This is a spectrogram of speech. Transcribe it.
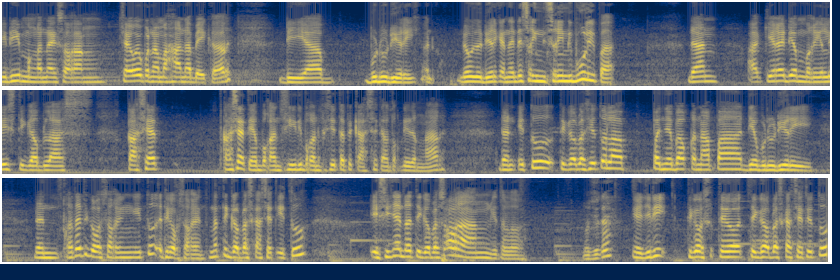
Jadi mengenai seorang cewek bernama Hannah Baker, dia bunuh diri. Aduh, dia bunuh diri karena dia sering-sering dibully, Pak. Dan akhirnya dia merilis 13 kaset kaset ya, bukan CD, bukan VCD tapi kaset ya untuk didengar. Dan itu 13 itulah penyebab kenapa dia bunuh diri. Dan ternyata 13 orang itu eh 13 orang, ternyata 13 kaset itu isinya ada 13 orang gitu loh. Maksudnya? Ya jadi 13, 13 kaset itu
